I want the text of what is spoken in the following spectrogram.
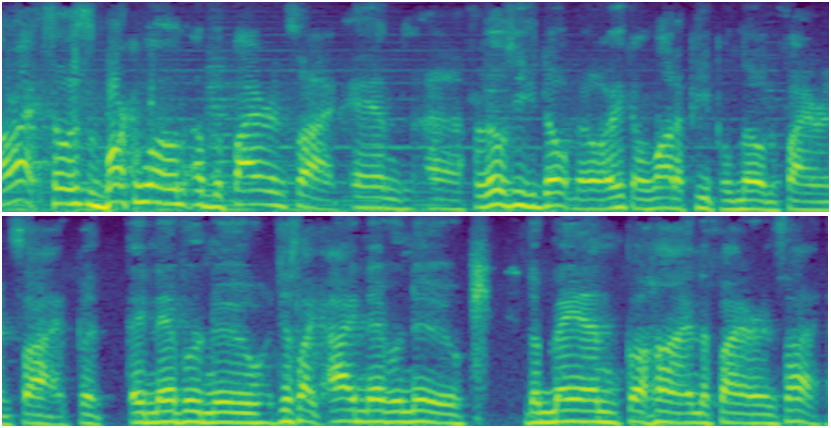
All right, so this is Marc Aloan of the Fire Inside, and uh, for those of you who don't know, I think a lot of people know the Fire Inside, but they never knew, just like I never knew, the man behind the Fire Inside.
